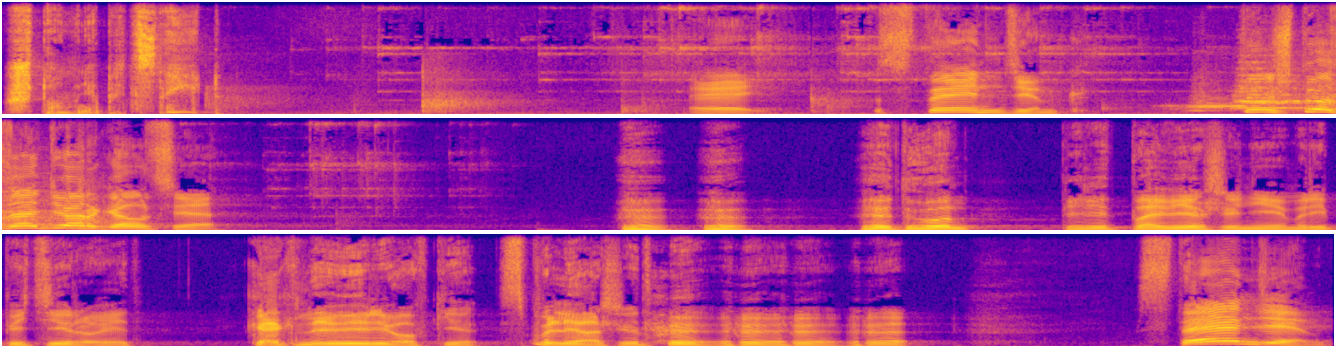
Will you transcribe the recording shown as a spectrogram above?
что мне предстоит. Эй, стендинг, ты что задергался? Это он перед повешением репетирует, как на веревке спляшет. Стендинг,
